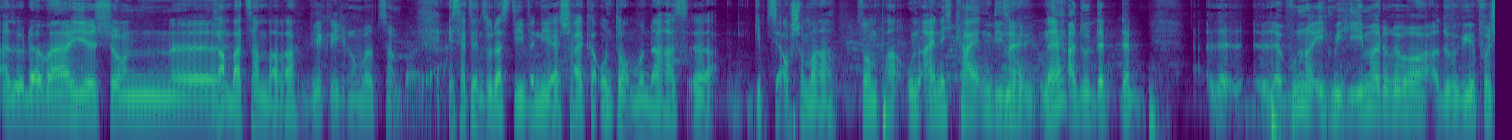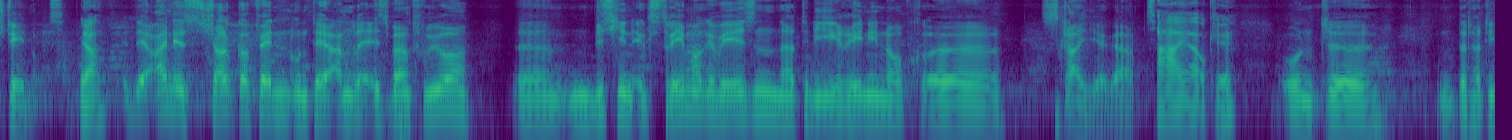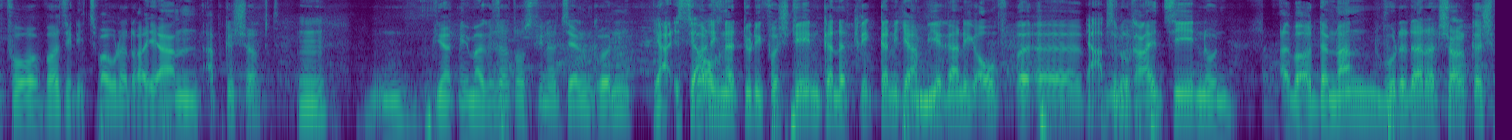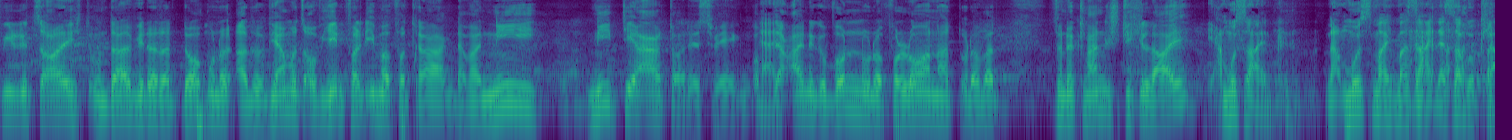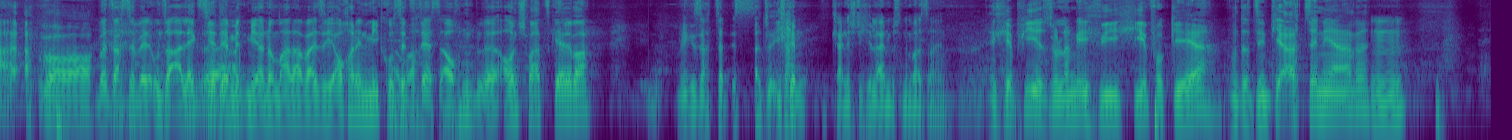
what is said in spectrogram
Also da war hier schon äh, Rambazamba, wa? wirklich Rambazamba, ja. Ist das denn so, dass die, wenn die Schalker und Dortmunder hast, äh, gibt's ja auch schon mal so ein paar Uneinigkeiten, die so, Nee. ne? Also da, da, da wundere ich mich immer drüber, also wir verstehen uns. Ja. Der eine ist Schalker-Fan und der andere, es war früher äh, ein bisschen extremer gewesen, da hatte die Irene noch äh, Sky hier gehabt. Ah, ja, okay. Und äh, das hat die vor, weiß ich nicht, zwei oder drei Jahren abgeschafft. Die hat mir mal gesagt, aus finanziellen Gründen. Ja, ist ja Weil auch. ich natürlich verstehen kann, das krieg, kann ich ja am Bier gar nicht auf äh, äh, Ja, absolut. reinziehen. Und, aber dann wurde da das Schalker Spiel gezeigt und da wieder das Dortmund. Also wir haben uns auf jeden Fall immer vertragen. Da war nie, nie Theater deswegen. Ob Ja. der eine gewonnen oder verloren hat oder was. So eine kleine Stichelei. Ja, muss sein. Na, muss manchmal sein, das ist doch wohl klar. Aber Was sagst du, wenn unser Alex hier, der mit mir normalerweise auch an den Mikros sitzt, Aber- der ist auch ein, äh, auch ein schwarz-gelber. Wie gesagt, das ist, Also ich klein, kleine Sticheleien müssen immer sein. Ich habe hier, solange ich wie ich hier verkehre, und das sind ja 18 Jahre, Mhm.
